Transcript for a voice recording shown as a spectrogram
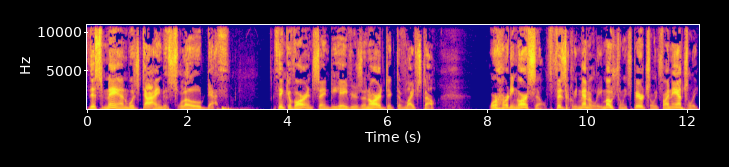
This man was dying a slow death. Think of our insane behaviors and our addictive lifestyle. We're hurting ourselves physically, mentally, emotionally, spiritually, financially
